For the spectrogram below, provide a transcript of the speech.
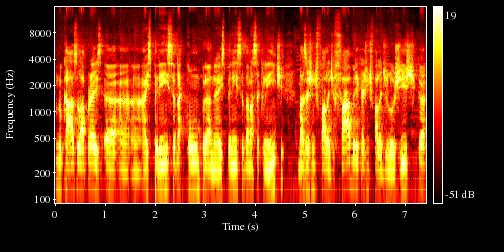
no caso lá para a, a, a, experiência da compra, né, a experiência da nossa cliente, mas a gente fala de fábrica, a gente fala de logística,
